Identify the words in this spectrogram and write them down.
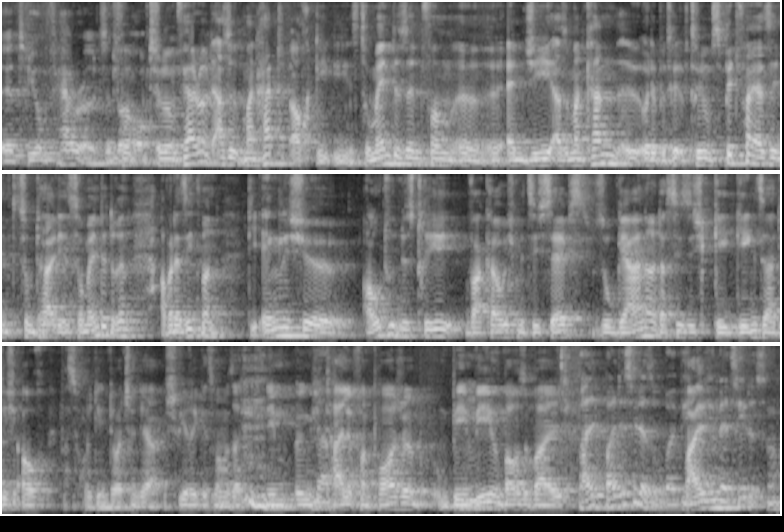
äh, Triumph Herald. Sind Vom auch Triumph Herald, also man hat auch die, die Instrumente sind vom äh, MG, also man kann, äh, oder Triumph Spitfire sind zum Teil die Instrumente drin, aber da sieht man, die englische Autoindustrie war, glaube ich, mit sich selbst so gerne, dass sie sich ge gegenseitig auch, was heute in Deutschland ja schwierig ist, wenn man sagt, ich nehme irgendwelche Ja. Teile von Porsche und BMW und baue sie bei Bald, bald ist wieder so bei BMW Bald. und Mercedes. Ne?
